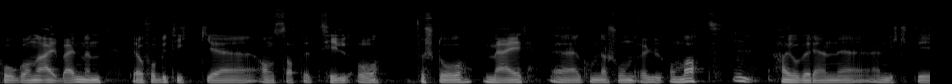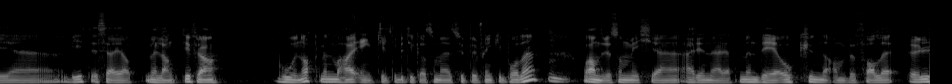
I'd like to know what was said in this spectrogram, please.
pågående arbeid, men det å få butikkansatte til å forstå mer eh, kombinasjon øl og mat, Mm. har jo vært en, eh, en viktig eh, bit. Jeg sier at vi er langt ifra gode nok, men vi har enkelte butikker som er superflinke på det, Mm. og andre som ikke er i nærheten. Men det å kunne anbefale øl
